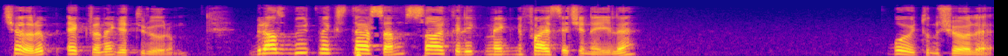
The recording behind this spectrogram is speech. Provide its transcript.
çağırıp ekrana getiriyorum. Biraz büyütmek istersem sağ klik Magnify seçeneğiyle boyutunu şöyle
